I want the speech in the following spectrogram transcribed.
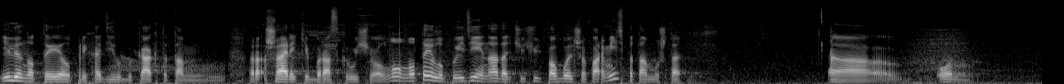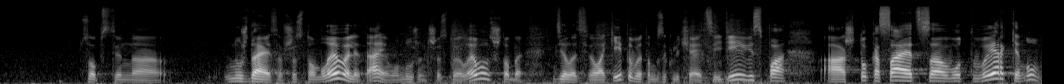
или Нотейл приходил бы как-то там, шарики бы раскручивал. Ну, Нотейлу, по идее, надо чуть-чуть побольше фармить, потому что э, он, собственно, нуждается в шестом левеле, да, ему нужен шестой левел, чтобы делать релокейты, в этом заключается идея виспа. А что касается вот верки, ну,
